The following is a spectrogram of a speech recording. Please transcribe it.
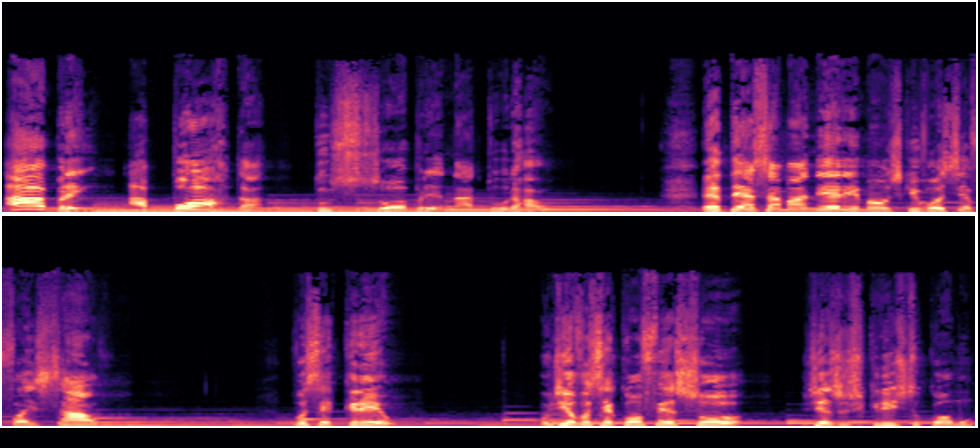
abrem a porta do sobrenatural. É dessa maneira, irmãos, que você foi salvo. Você creu. Um dia você confessou Jesus Cristo como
